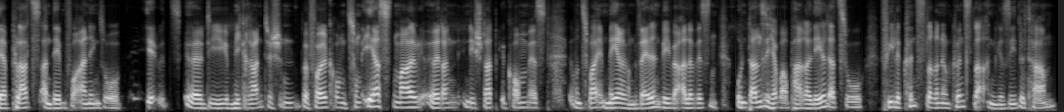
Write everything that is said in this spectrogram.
der Platz, an dem vor allen Dingen so die migrantischen Bevölkerung zum ersten Mal äh, dann in die Stadt gekommen ist, und zwar in mehreren Wellen, wie wir alle wissen, und dann sich aber auch parallel dazu viele Künstlerinnen und Künstler angesiedelt haben.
